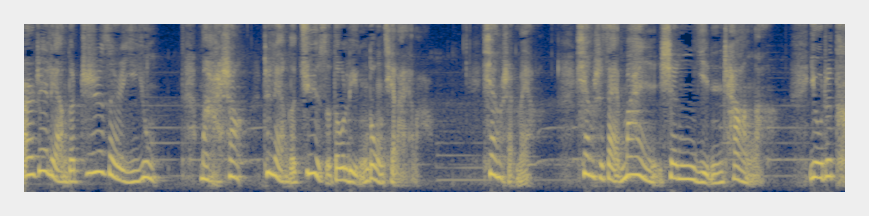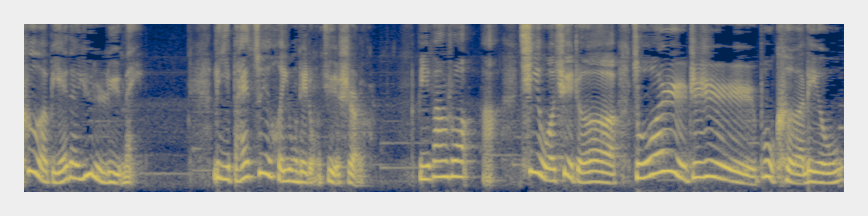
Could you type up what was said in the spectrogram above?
而这两个之字一用，马上这两个句子都灵动起来了，像什么呀？像是在慢声吟唱啊，有着特别的韵律美。李白最会用这种句式了，比方说啊，“弃我去者，昨日之日不可留；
